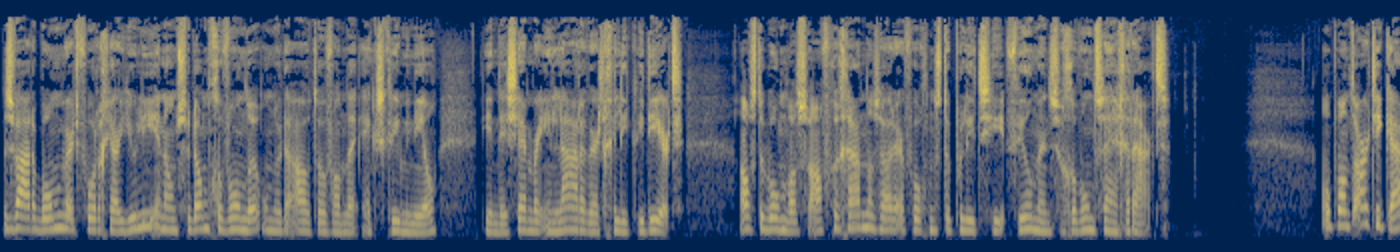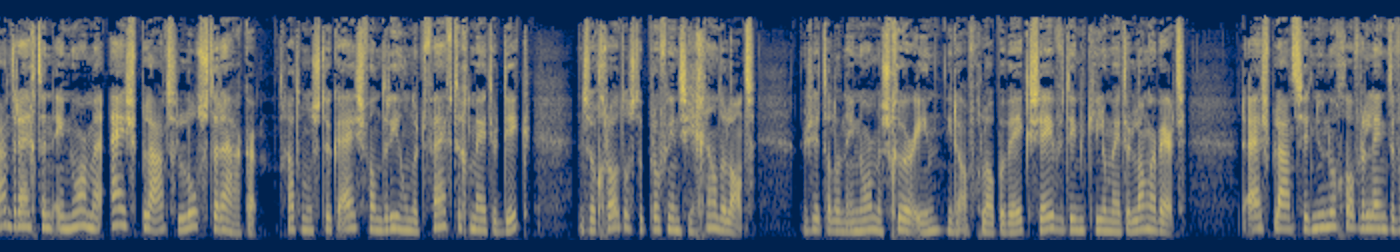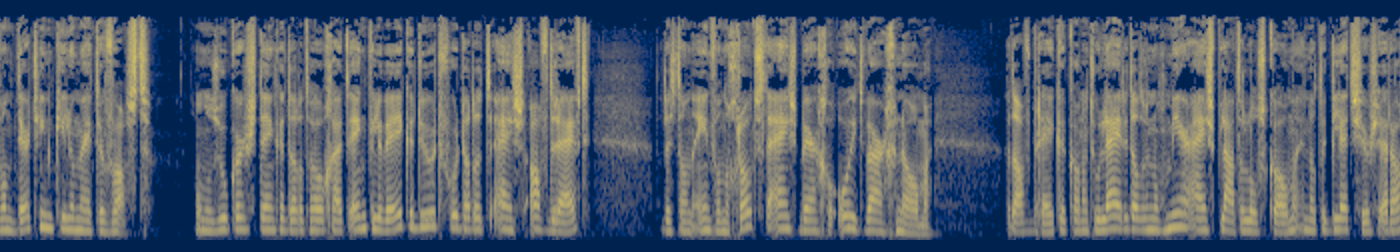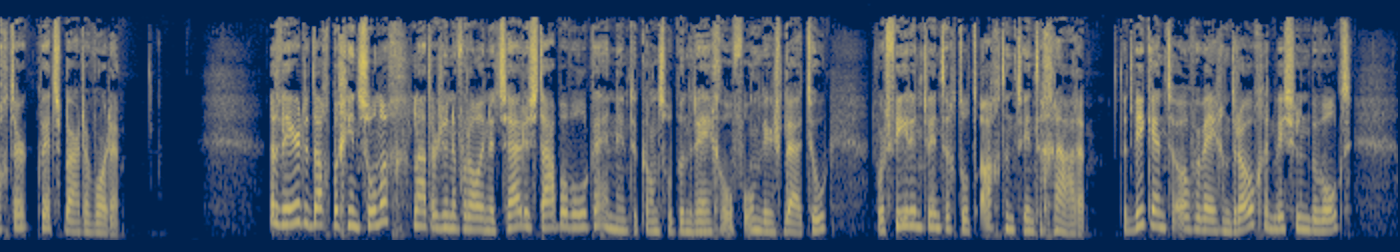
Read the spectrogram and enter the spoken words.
De zware bom werd vorig jaar juli in Amsterdam gevonden onder de auto van de ex-crimineel, die in december in Laren werd geliquideerd. Als de bom was afgegaan, dan zouden er volgens de politie veel mensen gewond zijn geraakt. Op Antarctica dreigt een enorme ijsplaat los te raken. Het gaat om een stuk ijs van 350 meter dik en zo groot als de provincie Gelderland. Er zit al een enorme scheur in, die de afgelopen week 17 kilometer langer werd. De ijsplaat zit nu nog over een lengte van 13 kilometer vast. Onderzoekers denken dat het hooguit enkele weken duurt voordat het ijs afdrijft. Dat is dan een van de grootste ijsbergen ooit waargenomen. Het afbreken kan ertoe leiden dat er nog meer ijsplaten loskomen... en dat de gletsjers erachter kwetsbaarder worden. Het weer, de dag begint zonnig. Later zijn er vooral in het zuiden stapelwolken... en neemt de kans op een regen- of onweersbui toe. Wordt 24 tot 28 graden. Het weekend overwegend droog en wisselend bewolkt.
